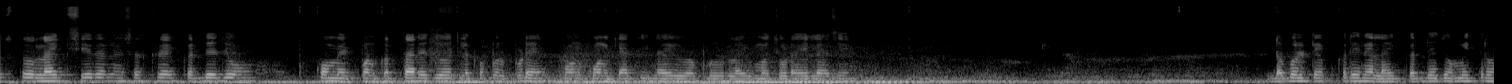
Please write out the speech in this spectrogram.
દોસ્તો લાઈક શેર અને સબસ્ક્રાઈબ કરી દેજો. કોમેન્ટ પણ કરતા રહેજો એટલે ખબર પડે કોણ કોણ ક્યાંથી લાઈવ આપણું લાઈવમાં જોડાયેલા છે. ડબલ ટેપ કરીને લાઈક કરી દેજો મિત્રો.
